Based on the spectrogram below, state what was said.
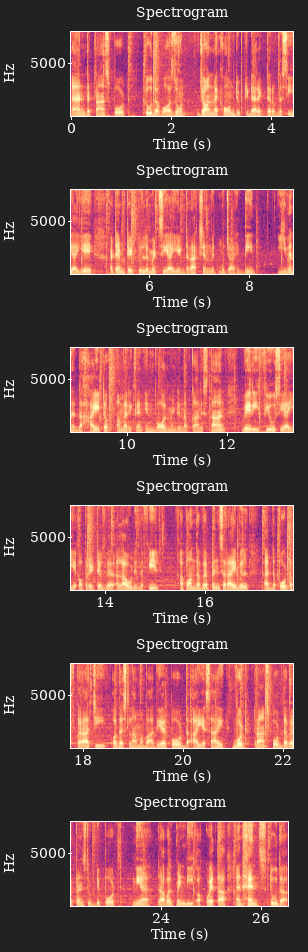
and the transport to the war zone. John McCone, deputy director of the CIA, attempted to limit CIA interaction with Mujahideen. Even at the height of American involvement in Afghanistan, very few CIA operatives were allowed in the field. Upon the weapons' arrival at the port of Karachi or the Islamabad airport, the ISI would transport the weapons to depot near Rawalpindi or Quetta and hence to the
